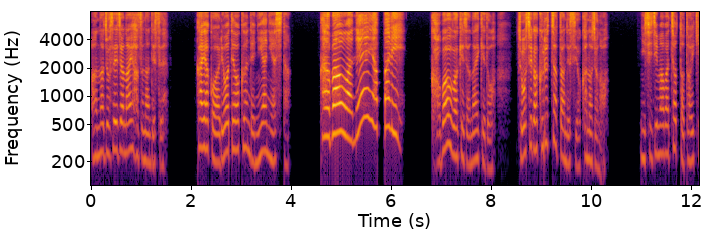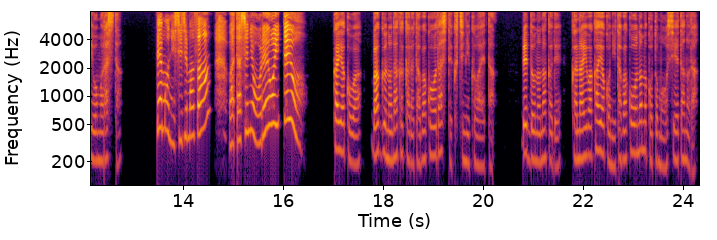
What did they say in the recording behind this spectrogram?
あんな女性じゃないはずなんですかや子は両手を組んでニヤニヤした。かばうわねやっぱり。かばうわけじゃないけど調子が狂っちゃったんですよ彼女の。西島はちょっと吐息を漏らした。でも西島さん私にお礼を言ってよ。かや子はバッグの中からタバコを出して口に加えた。ベッドの中で金井はかや子にタバコを飲むことも教えたのだ。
